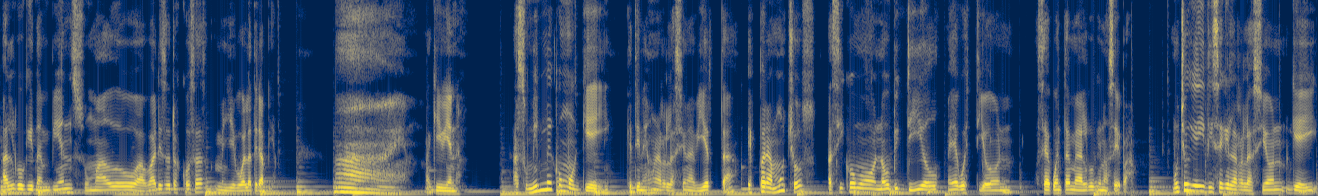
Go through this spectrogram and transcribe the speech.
Algo que también, sumado a varias otras cosas, me llevó a la terapia. Ay, aquí viene. Asumirme como gay que tienes una relación abierta es para muchos así como no big deal, media cuestión, o sea, cuéntame algo que no sepa. Mucho gay dice que la relación gay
